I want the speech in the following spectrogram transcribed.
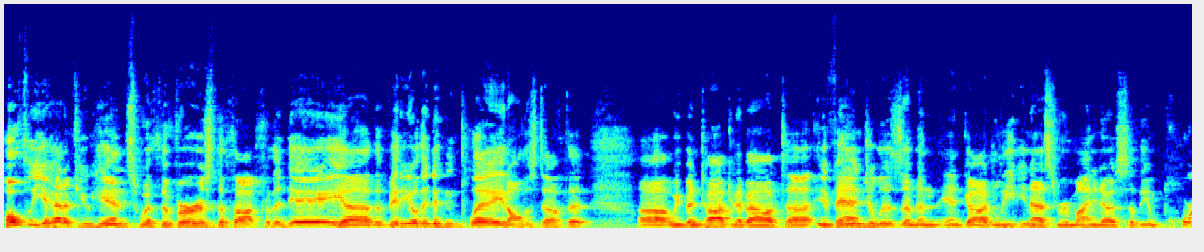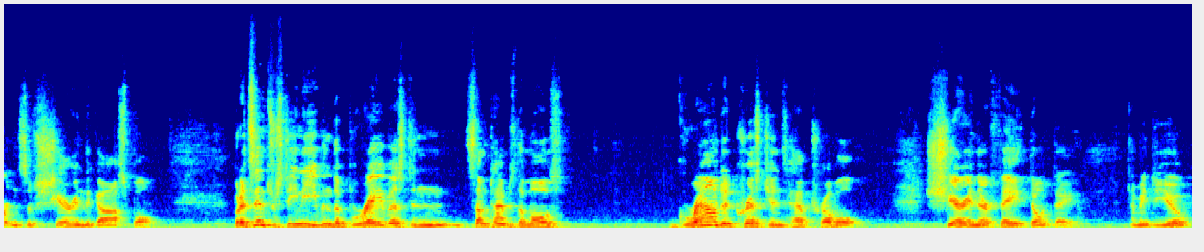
hopefully you had a few hints with the verse, the thought for the day, uh, the video that didn't play, and all the stuff that uh, we've been talking about uh, evangelism and, and God leading us and reminding us of the importance of sharing the gospel. But it's interesting, even the bravest and sometimes the most grounded Christians have trouble sharing their faith, don't they? I mean, do you?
